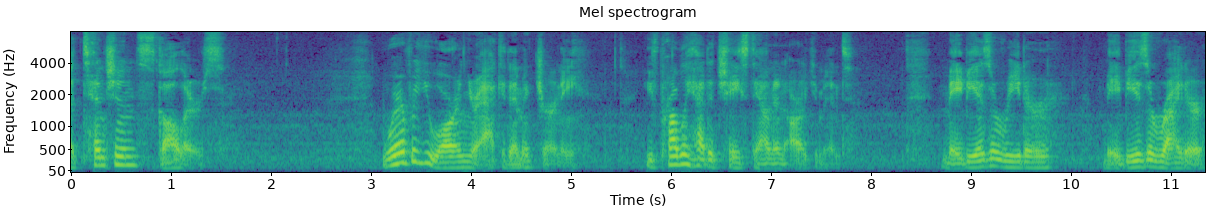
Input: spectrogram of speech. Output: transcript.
Attention scholars. Wherever you are in your academic journey, you've probably had to chase down an argument. Maybe as a reader, maybe as a writer,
